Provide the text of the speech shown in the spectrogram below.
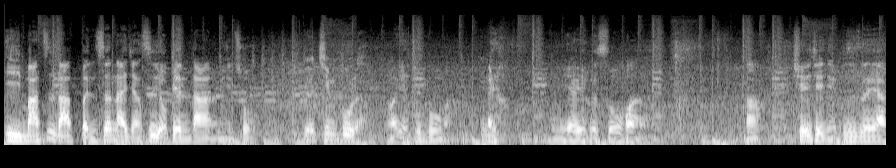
以马自达本身来讲是有变大了，没错，有进步了。好有进步嘛。嗯哎呦，我们越来越会说话了。啊，缺钱也不是这样。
